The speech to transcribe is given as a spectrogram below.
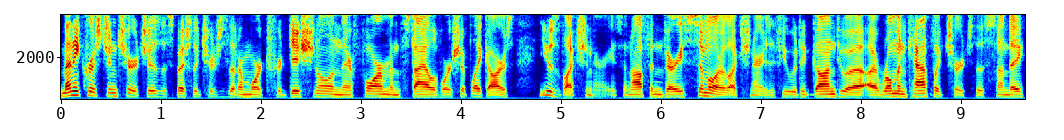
Many Christian churches, especially churches that are more traditional in their form and style of worship like ours, use lectionaries, and often very similar lectionaries. If you would have gone to a, a, Roman Catholic church this Sunday,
